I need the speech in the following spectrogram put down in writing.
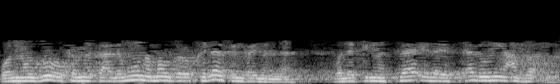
والموضوع كما تعلمون موضع خلاف بين الناس ولكن السائل يسألني عن رأيي.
